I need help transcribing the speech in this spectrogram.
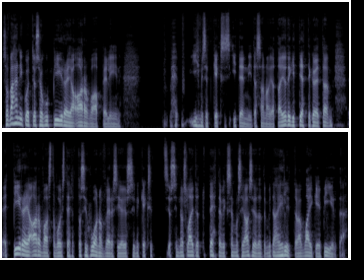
Se on vähän niin kuin, että jos joku piirre ja arvaa peliin, ihmiset keksis itse niitä sanoja. Tai jotenkin, tiettekö, että, että piirre ja arvaasta voisi tehdä tosi huono versio, jos sinne, keksit, jos sinne olisi laitettu tehtäviksi sellaisia asioita, että mitä on hillittävän vaikea piirtää.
